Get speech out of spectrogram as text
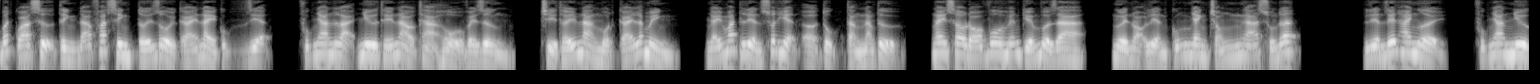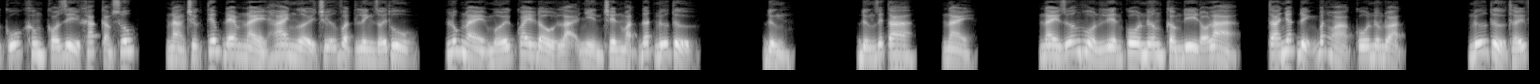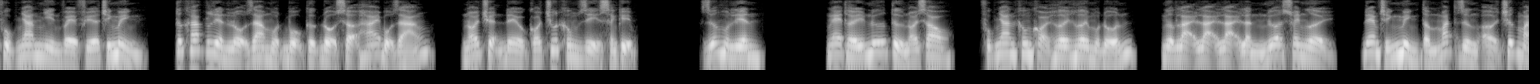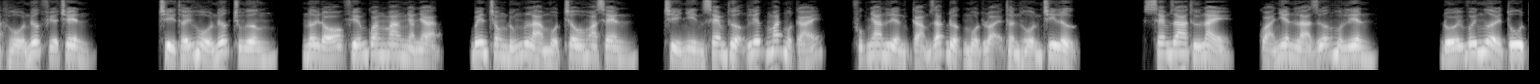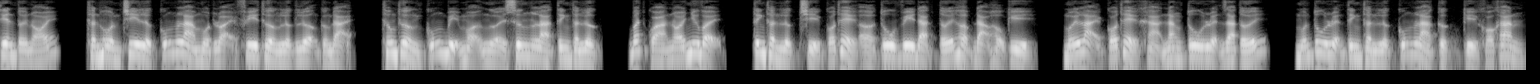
Bất quá sự tình đã phát sinh tới rồi cái này cục diện, Phục Nhan lại như thế nào thả hổ về rừng, chỉ thấy nàng một cái lắp mình, nháy mắt liền xuất hiện ở tục tầng nam tử, ngay sau đó vô huyễn kiếm vừa ra, người nọ liền cũng nhanh chóng ngã xuống đất. Liền giết hai người, Phục Nhan như cũ không có gì khác cảm xúc, nàng trực tiếp đem này hai người chữ vật linh giới thu, lúc này mới quay đầu lại nhìn trên mặt đất nữ tử. Đừng! Đừng giết ta, này! Này dưỡng hồn liền cô nương cầm đi đó là, ta nhất định bất hỏa cô nương đoạt. Nữ tử thấy Phục Nhan nhìn về phía chính mình, tức khắc liền lộ ra một bộ cực độ sợ hai bộ dáng, nói chuyện đều có chút không gì sánh kịp. Dưỡng hồn liên. Nghe thấy nữ tử nói sau, Phục Nhan không khỏi hơi hơi một đốn, ngược lại lại lại lần nữa xoay người, đem chính mình tầm mắt dừng ở trước mặt hồ nước phía trên. Chỉ thấy hồ nước trung ương, nơi đó phiếm quang mang nhàn nhạt, nhạt, bên trong đúng là một châu hoa sen, chỉ nhìn xem thượng liếc mắt một cái, Phục Nhan liền cảm giác được một loại thần hồn chi lực. Xem ra thứ này, quả nhiên là dưỡng hồn liên. Đối với người tu tiên tới nói, thần hồn chi lực cũng là một loại phi thường lực lượng cường đại, thông thường cũng bị mọi người xưng là tinh thần lực, bất quá nói như vậy, tinh thần lực chỉ có thể ở tu vi đạt tới hợp đạo hậu kỳ, mới lại có thể khả năng tu luyện ra tới, muốn tu luyện tinh thần lực cũng là cực kỳ khó khăn.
